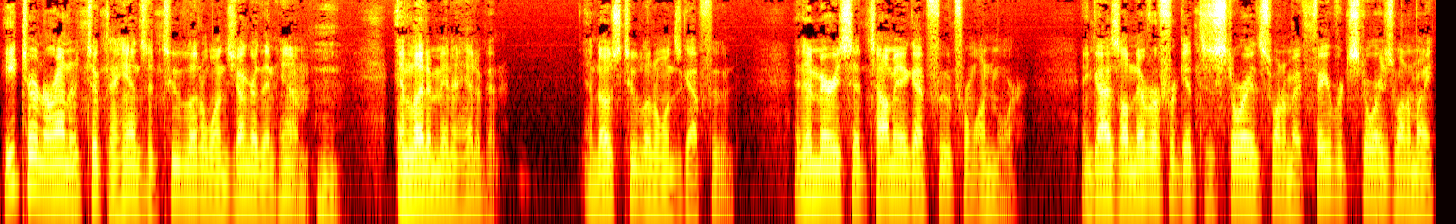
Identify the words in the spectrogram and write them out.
He turned around and took the hands of two little ones younger than him. Hmm and let them in ahead of him. And those two little ones got food. And then Mary said, Tommy, I got food for one more. And guys, I'll never forget this story. It's one of my favorite stories, one of my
